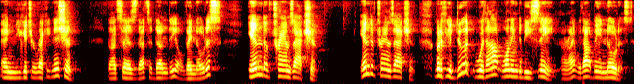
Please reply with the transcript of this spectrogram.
And you get your recognition. God says that's a done deal. They notice. End of transaction. End of transaction. But if you do it without wanting to be seen, all right, without being noticed,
